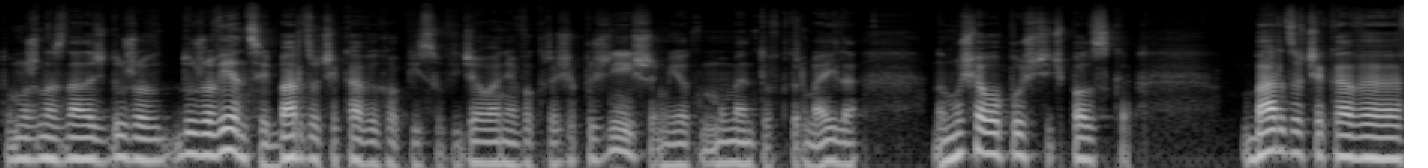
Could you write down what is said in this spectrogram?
Tu można znaleźć dużo, dużo więcej bardzo ciekawych opisów i działania w okresie późniejszym i od momentu, w którym Eile no, musiał opuścić Polskę. Bardzo ciekawe,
